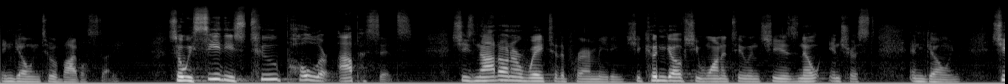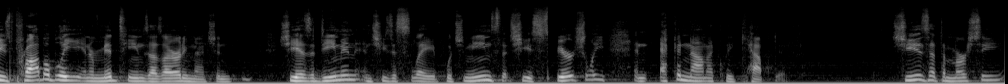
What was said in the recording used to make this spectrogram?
in going to a Bible study. So we see these two polar opposites She's not on her way to the prayer meeting. She couldn't go if she wanted to, and she has no interest in going. She's probably in her mid teens, as I already mentioned. She has a demon and she's a slave, which means that she is spiritually and economically captive. She is at the mercy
